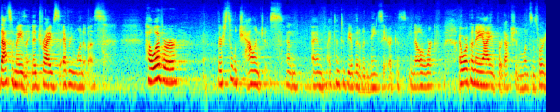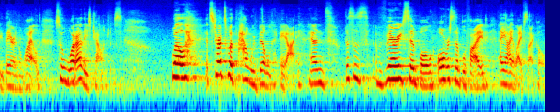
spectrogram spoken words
that's amazing. It drives every one of us. However, there's still challenges, and I'm, i tend to be a bit of a naysayer because you know I work, I work on AI in production once it's already there in the wild. So what are these challenges? Well, it starts with how we build AI, and this is a very simple, oversimplified AI lifecycle.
